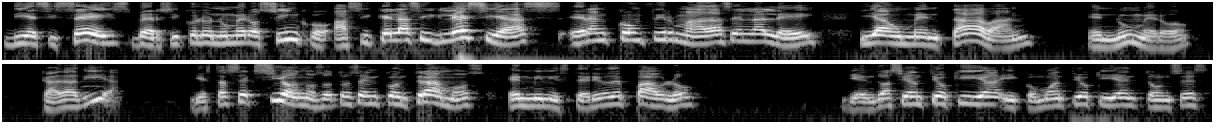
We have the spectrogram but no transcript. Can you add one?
16, versículo número 5. Así que las iglesias eran confirmadas en la ley y aumentaban en número cada día. Y esta sección nosotros encontramos el ministerio de Pablo yendo hacia Antioquía y como Antioquía entonces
